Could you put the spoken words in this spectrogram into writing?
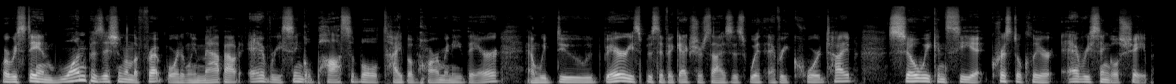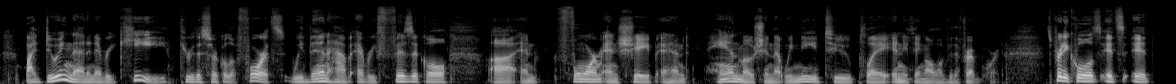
where we stay in one position on the fretboard and we map out every single possible type of harmony there. And we do very specific exercises with every chord type so we can see it crystal clear every single shape. By doing that in every key through the circle of fourths, we then have every physical uh, and form and shape and hand motion that we need to play anything all over the fretboard. It's pretty cool. It's, it's it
